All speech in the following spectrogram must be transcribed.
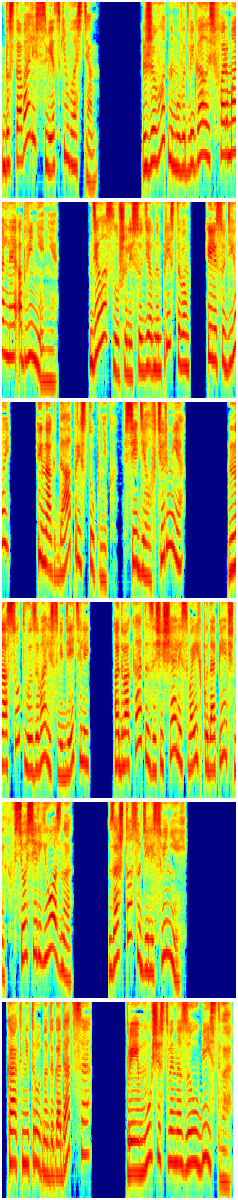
доставались светским властям. Животному выдвигалось формальное обвинение. Дела слушались судебным приставом или судьей Иногда преступник сидел в тюрьме. На суд вызывали свидетелей, адвокаты защищали своих подопечных, все серьезно. За что судили свиней? Как нетрудно догадаться, преимущественно за убийство.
